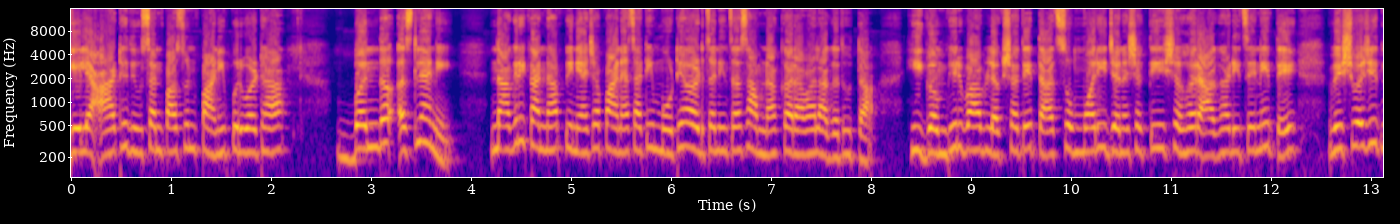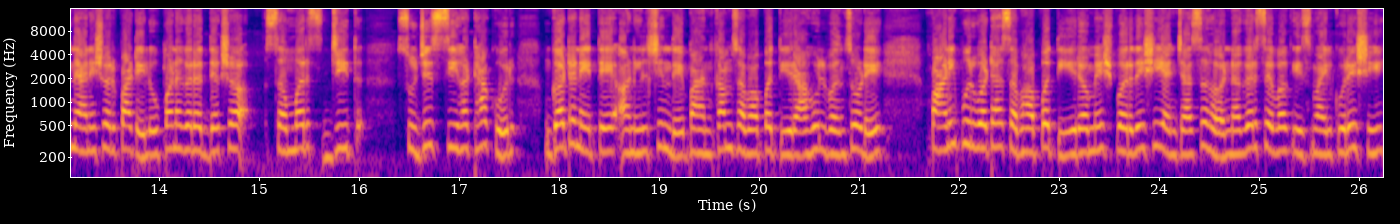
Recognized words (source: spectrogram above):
गेल्या आठ दिवसांपासून पाणी पुरवठा बंद असल्याने नागरिकांना पिण्याच्या पाण्यासाठी मोठ्या अडचणीचा सामना करावा लागत होता. ही गंभीर बाब लक्षात येताच सोमवारी जनशक्ती शहर आघाडीचे नेते विश्वजित ज्ञानेश्वर पाटील उपनगर अध्यक्ष समरजित सुजित सिंह ठाकूर गटनेते अनिल शिंदे बांधकाम सभापती राहुल बनसोडे पाणी पुरवठा सभापती रमेश परदेशी यांच्यासह नगरसेवक इस्माईल कुरेशी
